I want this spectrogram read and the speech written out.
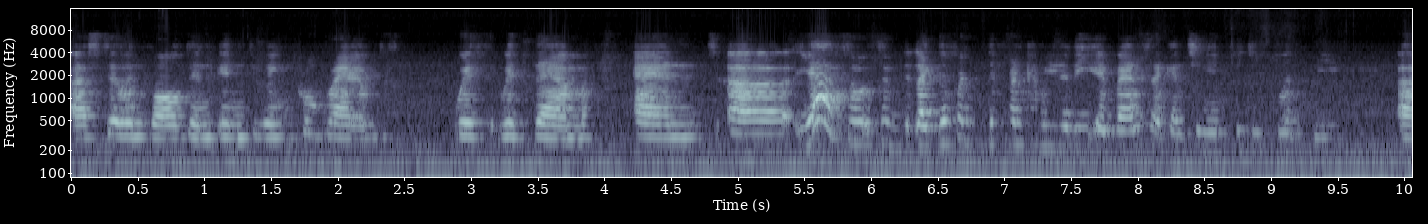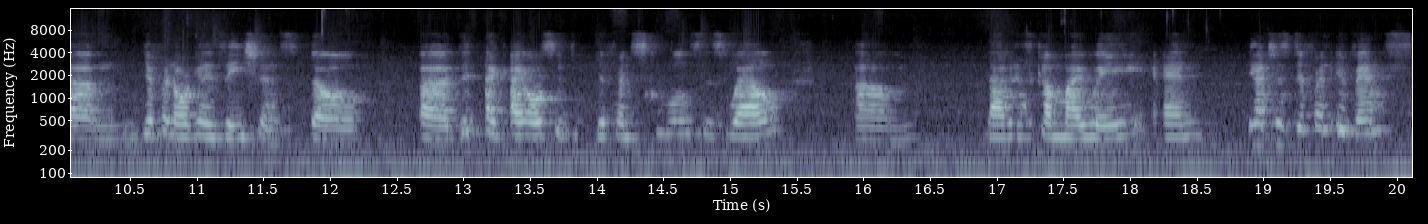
uh, still involved in, in doing programs with with them. And uh, yeah so, so, like different different community events i continue to do with the um, different organizations. So uh, I, I, also do different schools as well. Um, that has come my way. And yeah just different events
